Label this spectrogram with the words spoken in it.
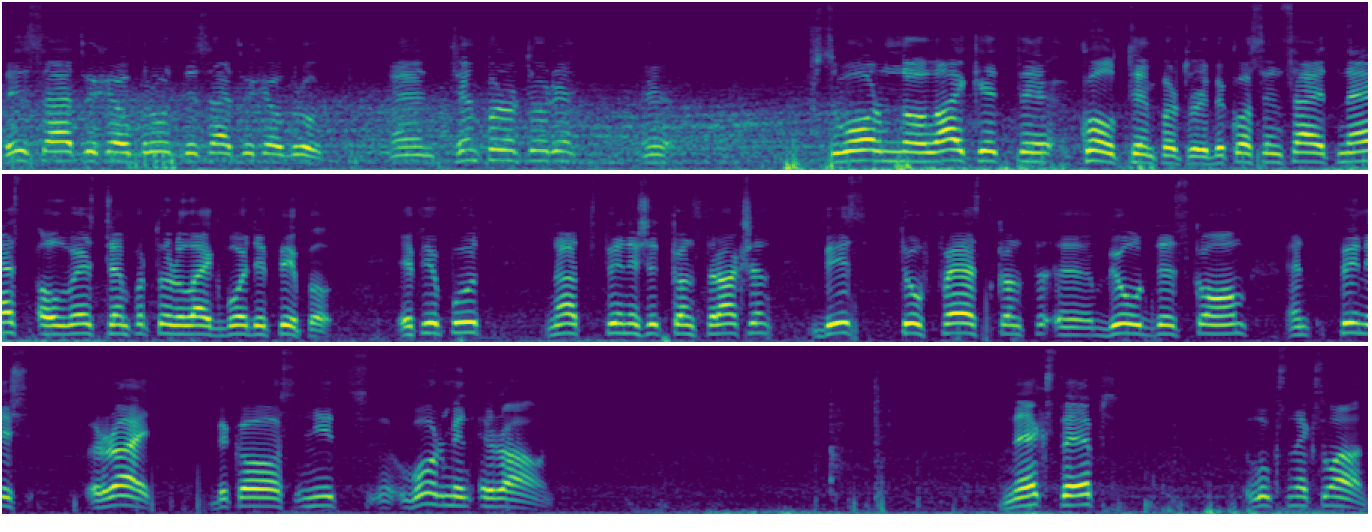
This side we have brood. This side we have brood. And temperature uh, swarm no like it uh, cold temperature because inside nest always temperature like body people. If you put not finished construction, bees too fast uh, build this comb and finish right because needs warming around. Next steps, looks next one.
